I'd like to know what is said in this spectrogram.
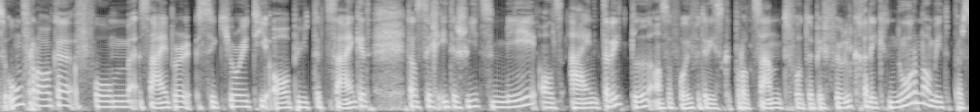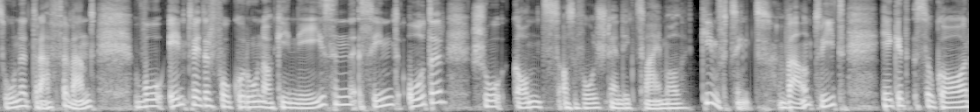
Die Umfragen vom Cyber Security Anbieter zeigen, dass sich in der Schweiz mehr als ein Drittel, also 35 Prozent der Bevölkerung, nur noch mit Personen treffen wollen, die entweder von Corona genesen sind oder schon ganz, also vollständig zweimal geimpft sind. Weltweit haben sogar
